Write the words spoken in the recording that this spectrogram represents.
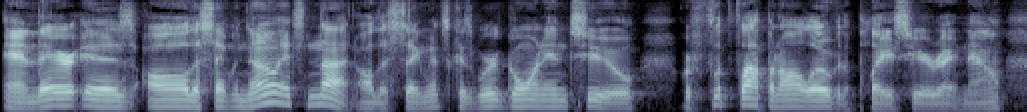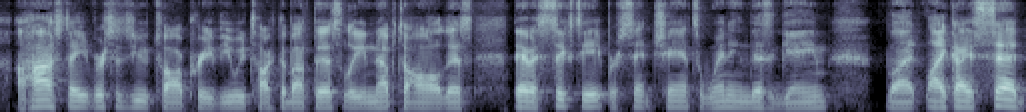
And there is all the segments. No, it's not all the segments because we're going into we're flip flopping all over the place here right now. Ohio State versus Utah preview. We talked about this leading up to all this. They have a 68% chance of winning this game. But like I said,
